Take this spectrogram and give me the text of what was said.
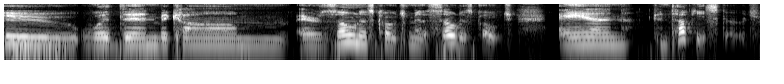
who would then become Arizona's coach, Minnesota's coach, and Kentucky's coach.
